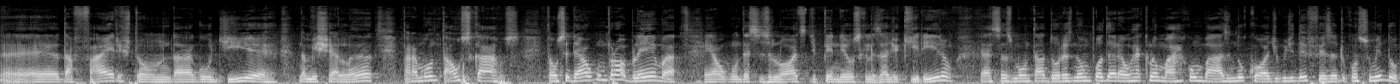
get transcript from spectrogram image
é, da Firestone, da Goodyear, da Michelin para montar os carros. Então, se der algum problema em algum desses lotes de pneus que eles adquiriram, essas montadoras não poderão reclamar com base no Código de Defesa do Consumidor.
